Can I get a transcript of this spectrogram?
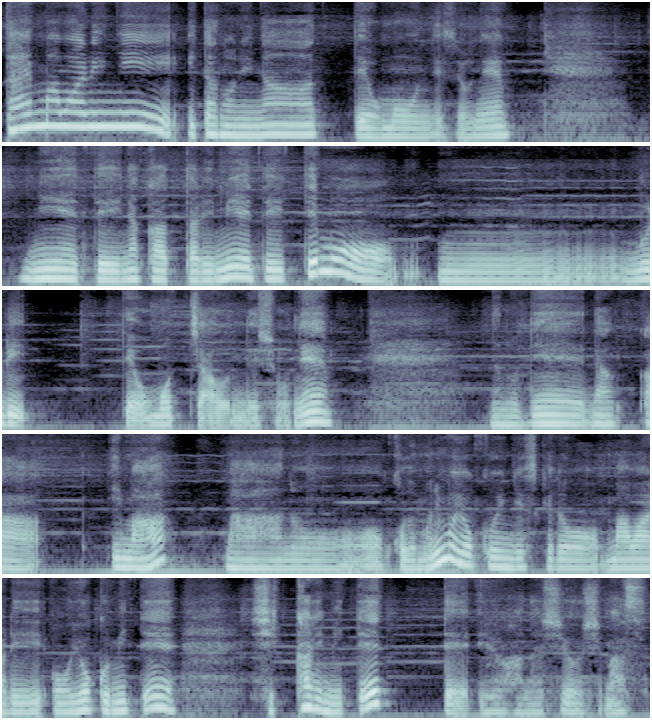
対周りにいたのになって思うんですよね。見えていなかったり見えていてもうーん無理って思っちゃうんでしょうね。なのでなんか今まああの子供にもよく言うんですけど周りをよく見てしっかり見てっていう話をします。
